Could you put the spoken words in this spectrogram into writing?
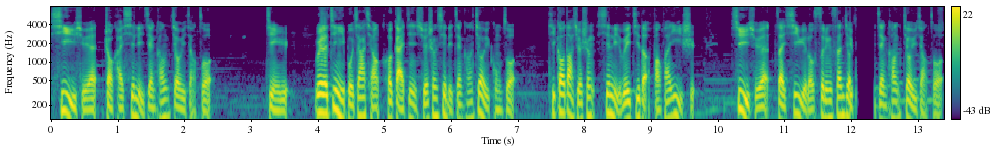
西语学院召开心理健康教育讲座。近日，为了进一步加强和改进学生心理健康教育工作，提高大学生心理危机的防范意识，西语学院在西语楼四零三教育健康教育讲座。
